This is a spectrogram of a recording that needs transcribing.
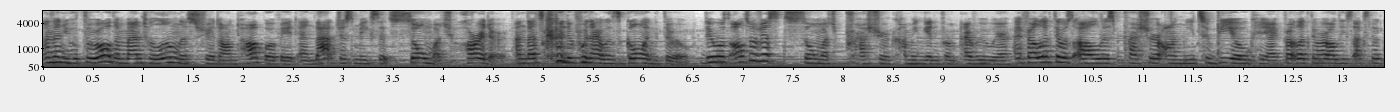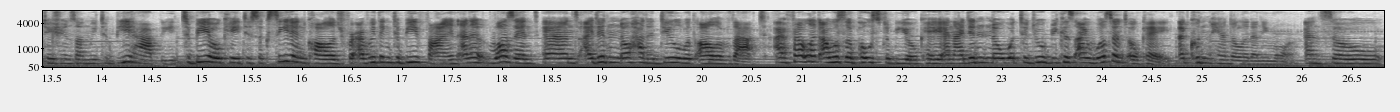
and then you throw the mental illness shit on top of it and that just makes it so much harder and that's kind of what I was going through. There was also just so much pressure coming in from everywhere. I felt like there was all this pressure on me to be okay. I felt like there were all these expectations on me to be happy, to be okay, to succeed in college, for everything to be fine and it wasn't and I didn't know how to deal with all of that. I felt like I was supposed to be okay and I didn't know what to do because I wasn't okay. I couldn't handle it anymore. And so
